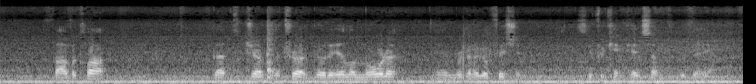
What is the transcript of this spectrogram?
5 o'clock. Got to jump in the truck, go to Islamorada, and we're going to go fishing. See if we can't catch something for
